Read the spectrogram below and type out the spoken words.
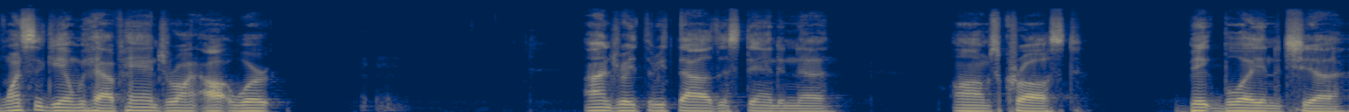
Once again, we have hand drawn artwork. Andre 3000 standing there, arms crossed, Big Boi in the chair.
